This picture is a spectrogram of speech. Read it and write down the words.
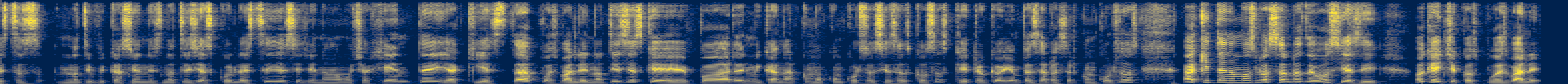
estas notificaciones. Noticias cool. Este día se llenaba mucha gente y aquí está. Pues vale, noticias que puedo dar en mi canal como concursos y esas cosas. Que creo que voy a empezar a hacer concursos. Aquí tenemos las salas de voz y así. Ok chicos, pues vale.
